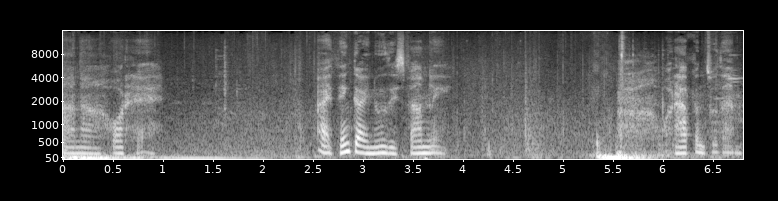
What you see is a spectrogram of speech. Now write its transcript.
Ana, Jorge. I think I knew this family. What happened to them?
